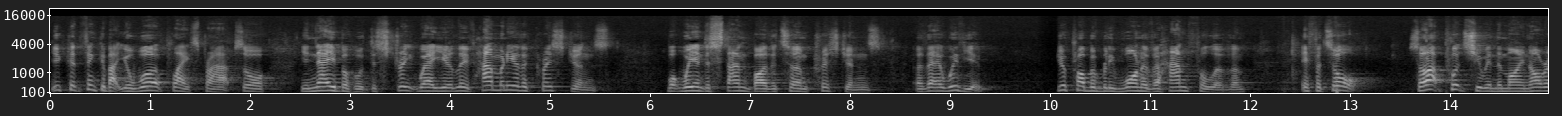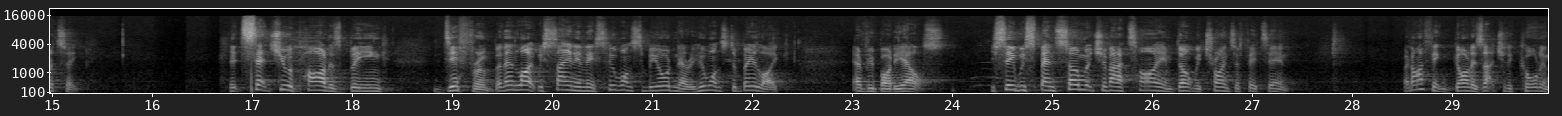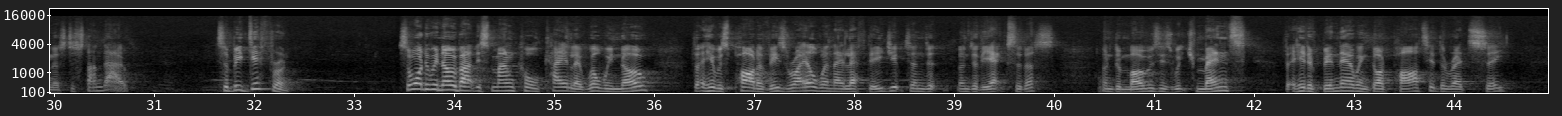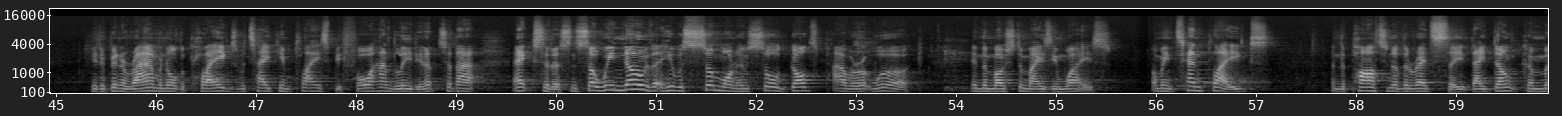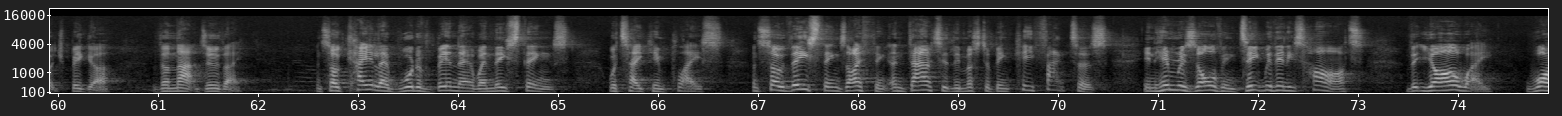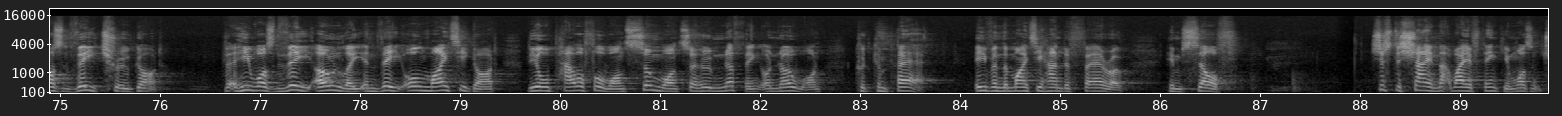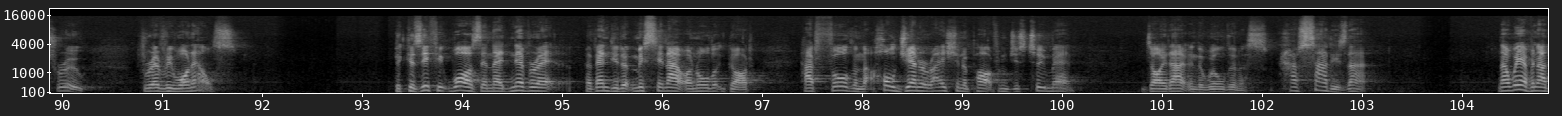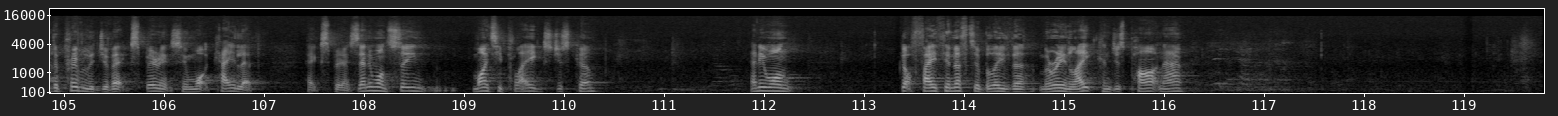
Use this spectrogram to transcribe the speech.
You could think about your workplace, perhaps, or your neighborhood, the street where you live. How many other Christians, what we understand by the term Christians, are there with you? You're probably one of a handful of them, if at all. So that puts you in the minority. It sets you apart as being different. But then, like we're saying in this, who wants to be ordinary? Who wants to be like everybody else? You see, we spend so much of our time, don't we, trying to fit in. But I think God is actually calling us to stand out, to be different. So, what do we know about this man called Caleb? Well, we know that he was part of Israel when they left Egypt under, under the Exodus, under Moses, which meant that he'd have been there when God parted the Red Sea. He'd have been around when all the plagues were taking place beforehand, leading up to that Exodus. And so we know that he was someone who saw God's power at work in the most amazing ways. I mean, 10 plagues and the parting of the Red Sea, they don't come much bigger than that, do they? And so Caleb would have been there when these things were taking place. And so these things, I think, undoubtedly must have been key factors in him resolving deep within his heart that Yahweh was the true God, that he was the only and the almighty God, the all powerful one, someone to whom nothing or no one could compare, even the mighty hand of Pharaoh himself. It's just a shame that way of thinking wasn't true for everyone else. Because if it was, then they'd never have ended up missing out on all that God had for them. That whole generation, apart from just two men, died out in the wilderness. How sad is that? Now, we haven't had the privilege of experiencing what Caleb experienced. Has anyone seen mighty plagues just come? Anyone got faith enough to believe the marine lake can just part now?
